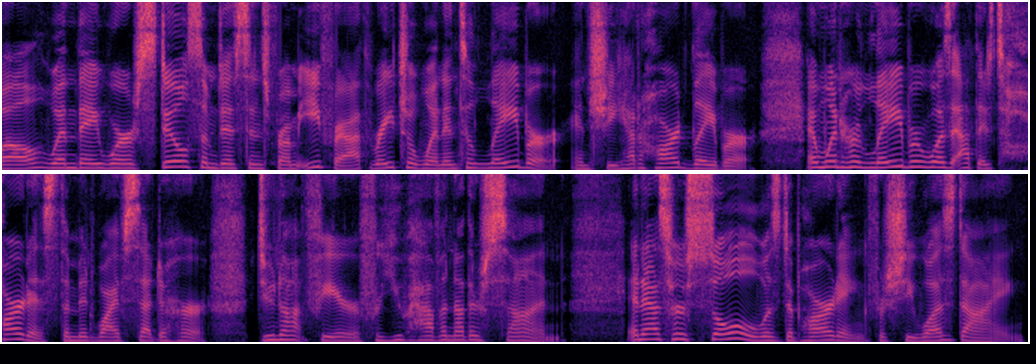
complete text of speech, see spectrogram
Well, when they were still some distance from Ephrath, Rachel went into labor, and she had hard labor. And when her labor was at its hardest, the midwife said to her, Do not fear, for you have another son. And as her soul was departing, for she was dying,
